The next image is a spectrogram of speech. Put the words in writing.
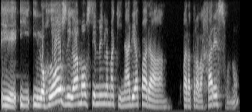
eh, y, los dos, digamos, tienen la maquinaria para, trabajar eso, ¿no?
